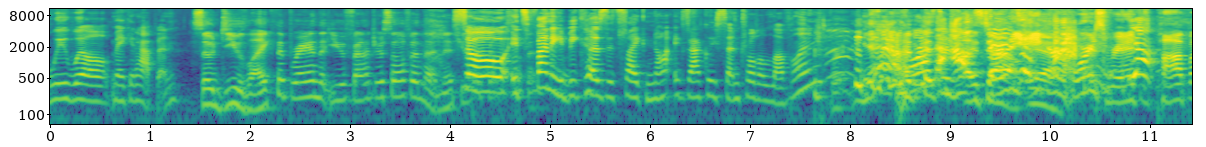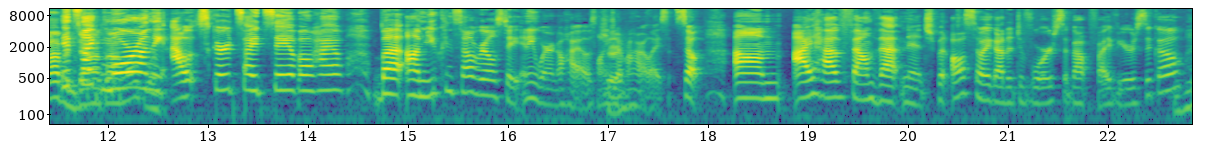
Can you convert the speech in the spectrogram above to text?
We will make it happen. So, do you like the brand that you found yourself in? That niche. So it's yourself funny because it's like not exactly central to Loveland. in? Yeah, more on the there's not outskirts. thirty acre Yeah. horse ranch Yeah. pop up. in It's like downtown more on the outskirts, I'd say, of Ohio. But um, you can sell real estate anywhere in Ohio as long as you have an Ohio license. So um, I have found that niche. But also, I got a divorce about five years ago, Mm-hmm.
